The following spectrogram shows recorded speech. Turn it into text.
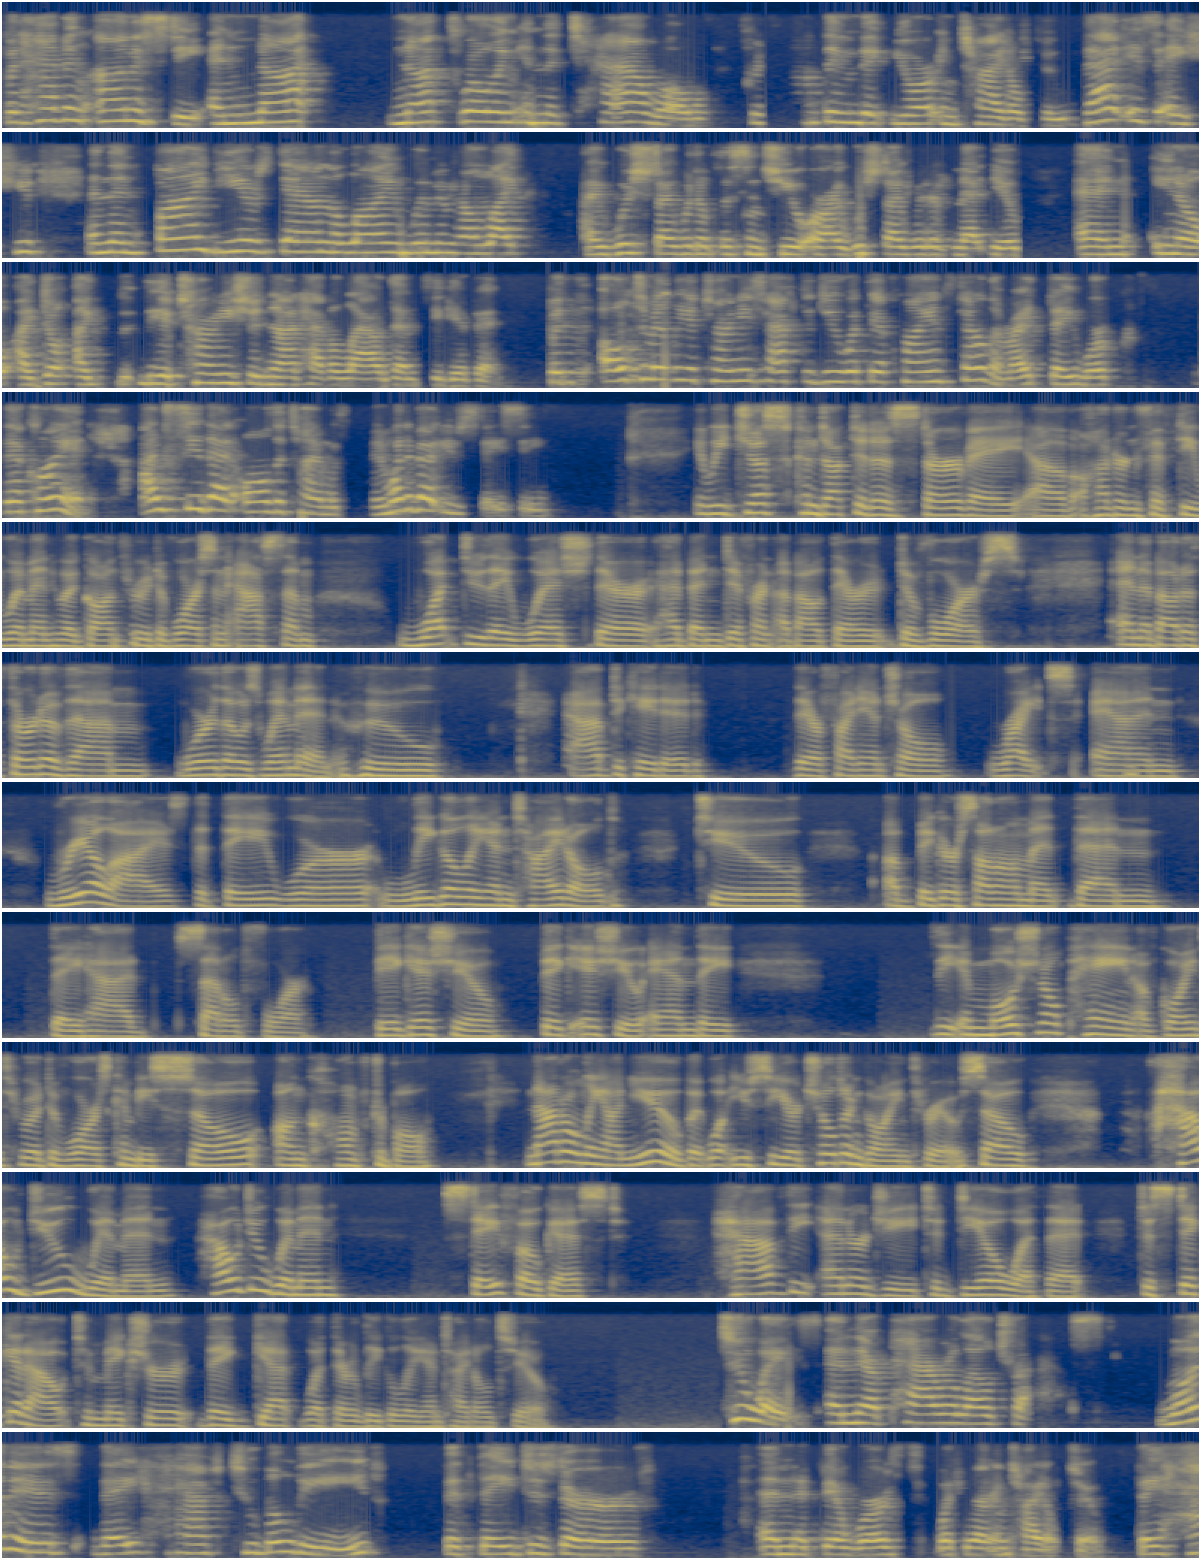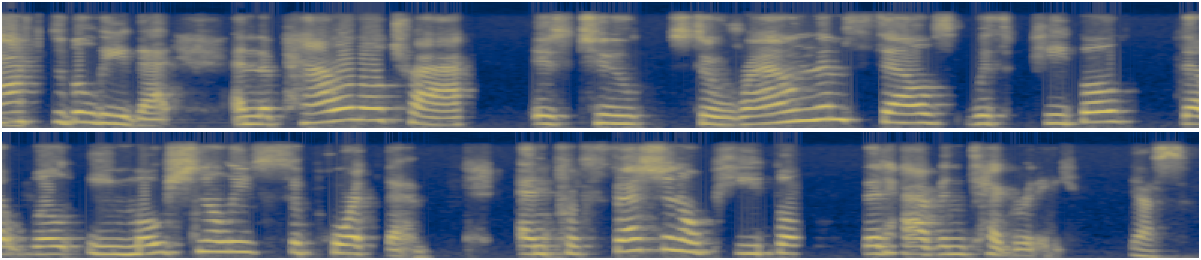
but having honesty and not not throwing in the towel for something that you're entitled to. That is a huge. And then five years down the line, women are like, I wished I would have listened to you, or I wished I would have met you. And you know, I don't. I the attorney should not have allowed them to give in. But ultimately, attorneys have to do what their clients tell them, right? They work their client. I see that all the time with women. What about you, Stacy? We just conducted a survey of 150 women who had gone through divorce and asked them what do they wish there had been different about their divorce. And about a third of them were those women who abdicated their financial rights and realized that they were legally entitled to a bigger settlement than they had settled for. Big issue, big issue. And they the emotional pain of going through a divorce can be so uncomfortable, not only on you, but what you see your children going through. So, how do women, how do women stay focused, have the energy to deal with it, to stick it out, to make sure they get what they're legally entitled to? Two ways, and they're parallel tracks. One is they have to believe that they deserve and that they're worth what they're entitled to. They have to believe that. And the parallel track is to surround themselves with people that will emotionally support them and professional people that have integrity. Yes.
